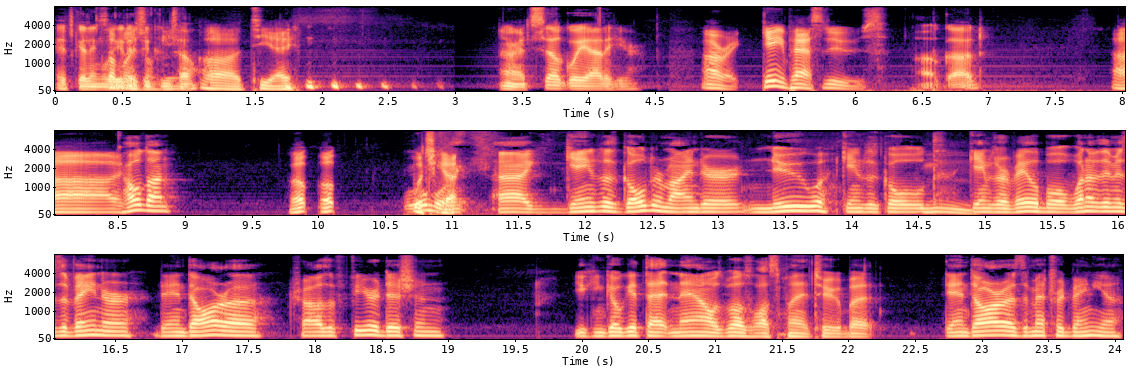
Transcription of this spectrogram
It's getting late, as you can looking, tell. Uh, TA. All right, Sailway out of here. All right. Game Pass news. Oh, God. Uh, Hold on. up, up. What you got? Uh, games with Gold Reminder, new games with Gold Mm. games are available. One of them is a Vayner Dandara Trials of Fear Edition. You can go get that now as well as Lost Planet 2, but Dandara is a Metroidvania.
